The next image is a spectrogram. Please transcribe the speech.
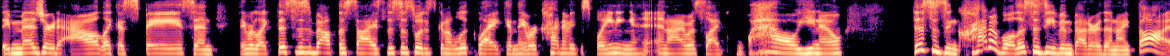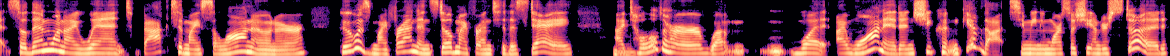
they measured out like a space and they were like, this is about the size, this is what it's going to look like. And they were kind of explaining it. And I was like, wow, you know, this is incredible. This is even better than I thought. So then when I went back to my salon owner, who was my friend and still my friend to this day, I mm. told her what what I wanted and she couldn't give that to me anymore so she understood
